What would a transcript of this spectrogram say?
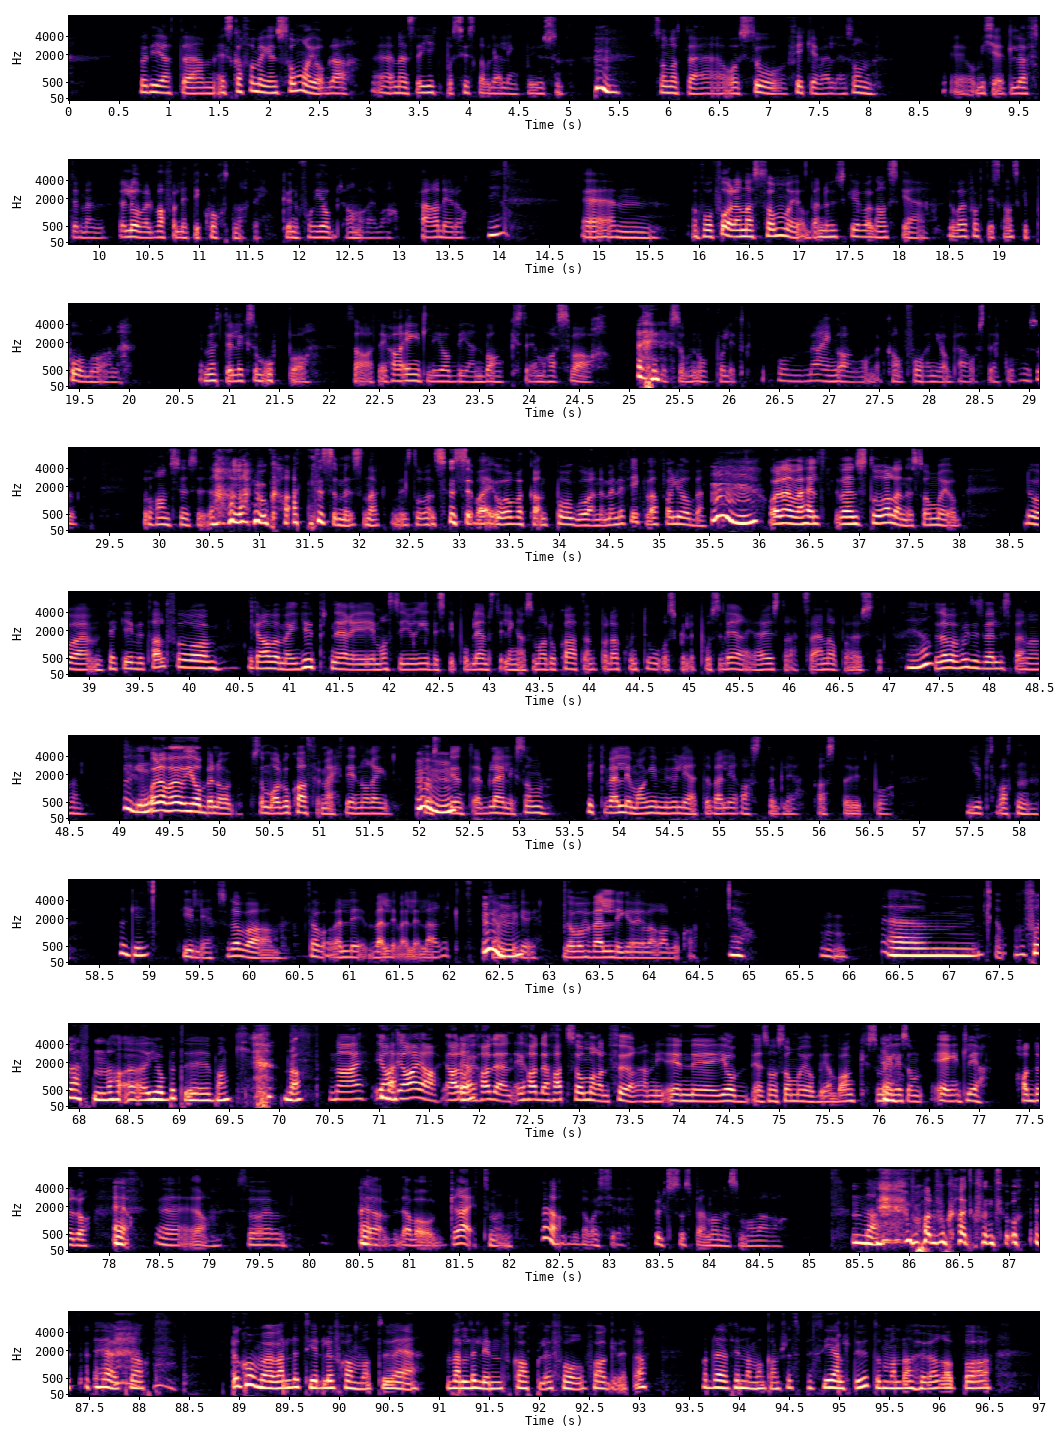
fordi at eh, jeg skaffa meg en sommerjobb der eh, mens jeg gikk på siste avdeling på jussen. Mm. Sånn at, eh, og så fikk jeg vel en sånn, eh, om ikke et løfte, men det lå vel i hvert fall litt i kortene at jeg kunne få jobb der når jeg var ferdig, da. Ja. Um, og for å få denne sommerjobben, da husker jeg var ganske Da var jeg faktisk ganske pågående. Jeg møtte liksom opp og sa at jeg har egentlig jobb i en bank, så jeg må ha svar liksom nå på litt om, med en gang om jeg kan få en jobb her hos dere. Og så tror han syntes Han advokaten som jeg snakket med, tror han syntes jeg var i overkant pågående, men jeg fikk i hvert fall jobben. Mm. Og den var, helt, var en strålende sommerjobb. Da um, fikk jeg betalt for å grave meg dypt ned i masse juridiske problemstillinger som advokaten på det kontoret skulle prosedere i Høyesterett senere på høsten. Ja, Så det var faktisk veldig spennende. Okay. Og det var jo jobben òg, som advokatfullmektig, når jeg først Mhm. begynte. Jeg ble liksom Fikk veldig mange muligheter veldig raskt å bli kasta ut på dypt vann gøy. Tidlig. Så det var, det var veldig, veldig, veldig lærerikt. Mhm. Kjempegøy. Det var veldig gøy å være advokat. Ja. Mm. Um, forresten, jobbet du i bank da? Nei, ja, ja, ja. ja da. Jeg, hadde en, jeg hadde hatt sommeren før en, en jobb, en sånn sommerjobb i en bank, som jeg liksom egentlig hadde da. Ja. Uh, ja. Så det, det var greit, men Ja. det var ikke fullt så spennende som å være Nei, på advokatkontor. helt klart. Det kommer jo veldig tydelig fram at du er veldig lidenskapelig for faget ditt, da. Og det finner man kanskje spesielt ut om man da hører på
